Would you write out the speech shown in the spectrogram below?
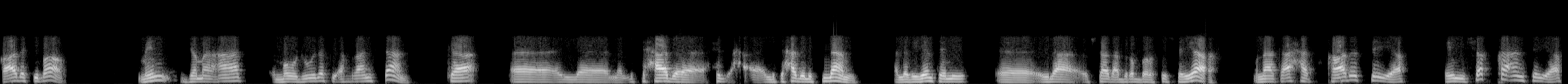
قادة كبار من جماعات موجودة في أفغانستان ك آه، الاتحاد الإسلامي الذي ينتمي آه، إلى أستاذ عبد الرب الرسول سياف. هناك أحد قادة سياف انشق عن سياف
